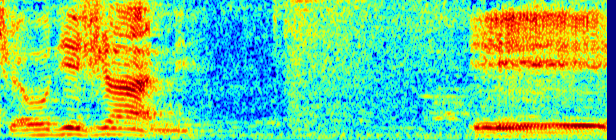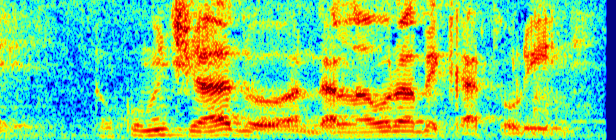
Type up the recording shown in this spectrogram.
Avevo dieci anni e ho cominciato ad andare a lavorare per cartoline.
